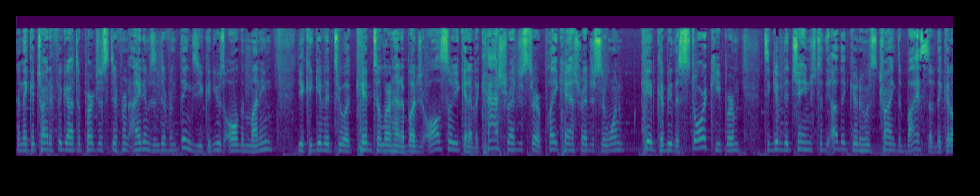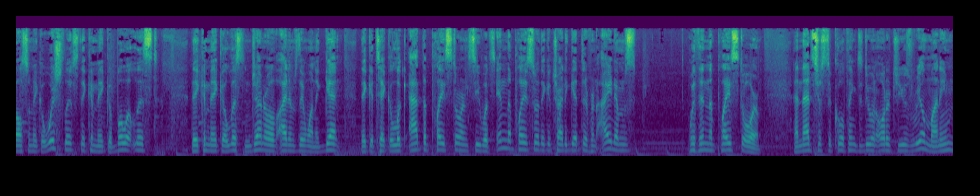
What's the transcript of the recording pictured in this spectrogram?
and they could try to figure out to purchase different items and different things, you could use all the money. You could give it to a kid to learn how to budget. Also, you could have a cash register, a play cash register. One kid could be the storekeeper to give the change to the other kid who's trying to buy stuff. They could also make a wish list. They can make a bullet list. They can make a list in general of items they want to get. They could take a look at the Play Store and see what's in the Play Store. They could try to get different items within the Play Store. And that's just a cool thing to do in order to use real money.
